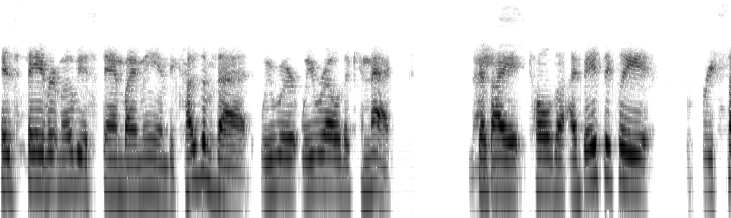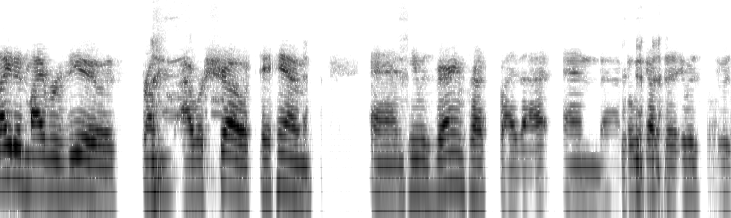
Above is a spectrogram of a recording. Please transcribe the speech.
his favorite movie is Stand by Me, and because of that, we were we were able to connect because Nice. I told him I basically recited my reviews from our show to him, and he was very impressed by that. And uh, but we got to it was it was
